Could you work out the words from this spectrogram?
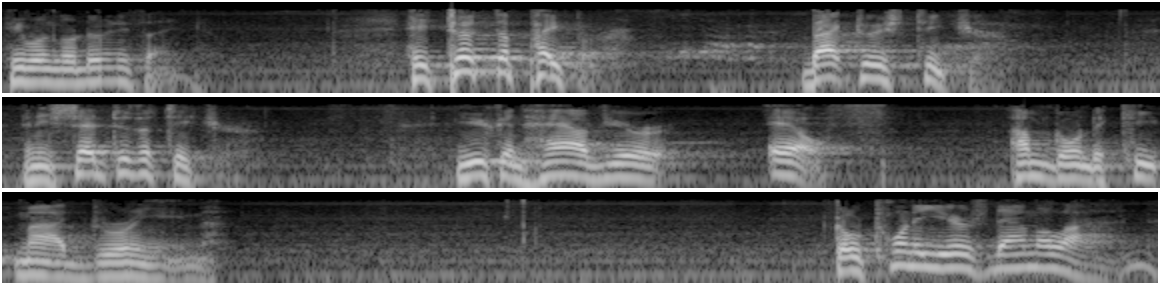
he wasn't going to do anything. He took the paper back to his teacher and he said to the teacher, You can have your elf. I'm going to keep my dream. Go 20 years down the line.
